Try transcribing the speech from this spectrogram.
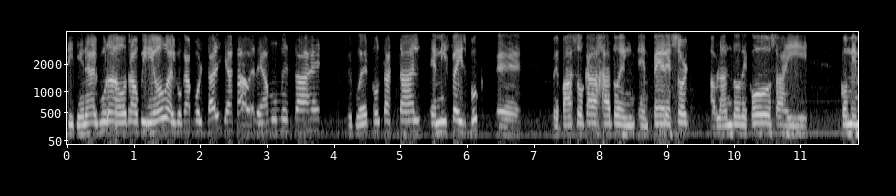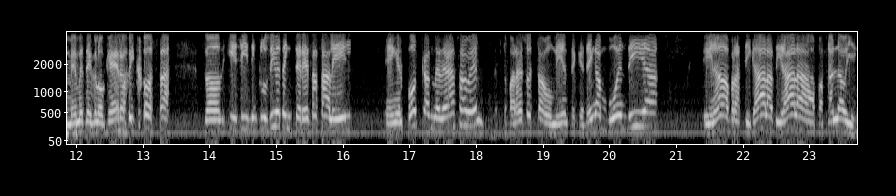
Si tienes alguna otra opinión, algo que aportar, ya sabes, déjame un mensaje, me puedes contactar en mi Facebook. Eh, me paso cada jato en, en Pérez hablando de cosas y con mis memes de gloqueros y cosas y si inclusive te interesa salir en el podcast, me dejas saber. Para eso estamos, mi. Que tengan buen día y nada, practicarla, tirarla, pasarla bien.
